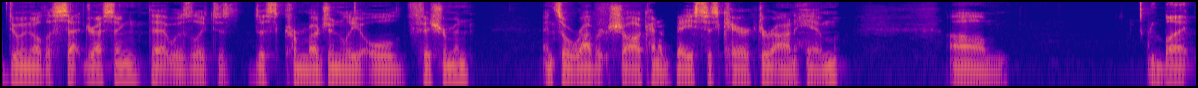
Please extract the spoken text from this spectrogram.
doing all the set dressing. That was like just this curmudgeonly old fisherman, and so Robert Shaw kind of based his character on him. Um, but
